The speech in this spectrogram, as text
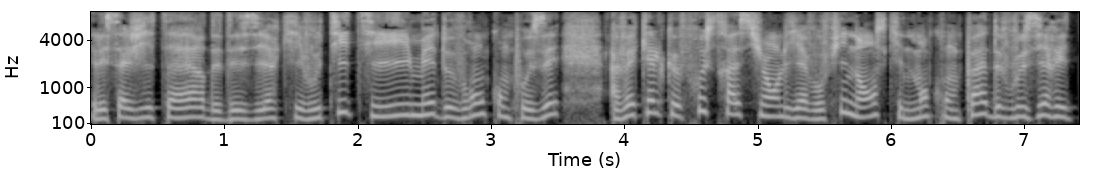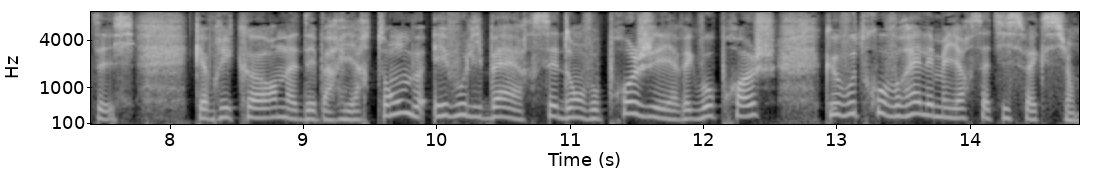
Les sagittaires, des désirs qui vous titillent, mais devront composer avec quelques frustrations liées à vos finances qui ne manqueront pas de vous irriter. Capricorne, des barrières tombent et vous libèrent. C'est dans vos avec vos proches que vous trouverez les meilleures satisfactions.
